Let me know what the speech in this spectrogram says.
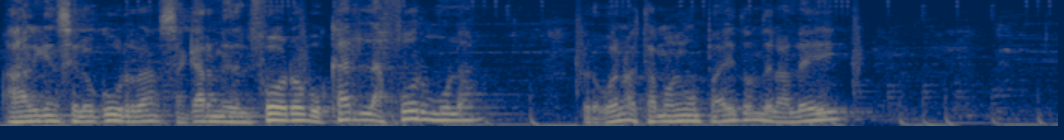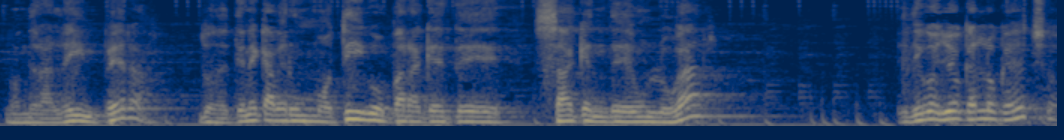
a alguien se le ocurra sacarme del foro, buscar la fórmula. Pero bueno, estamos en un país donde la ley, donde la ley impera, donde tiene que haber un motivo para que te saquen de un lugar. Y digo yo, ¿qué es lo que he hecho?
